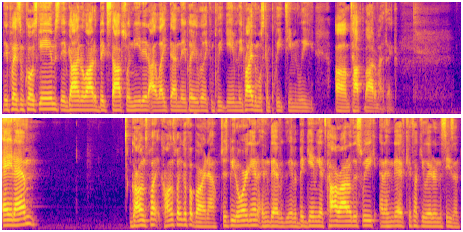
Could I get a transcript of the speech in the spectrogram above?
they played some close games. They've gotten a lot of big stops when needed. I like them. They play a really complete game. They probably the most complete team in the league, um, top to bottom. I think. A and M. Garland's playing. Garland's playing good football right now. Just beat Oregon. I think they have a, they have a big game against Colorado this week, and I think they have Kentucky later in the season.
